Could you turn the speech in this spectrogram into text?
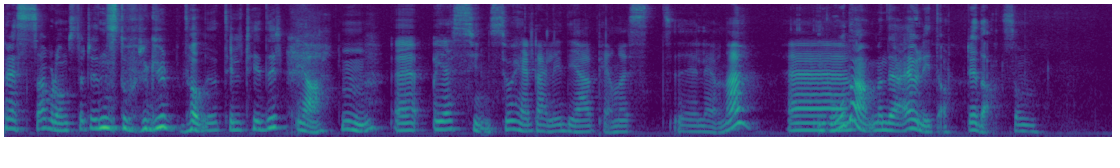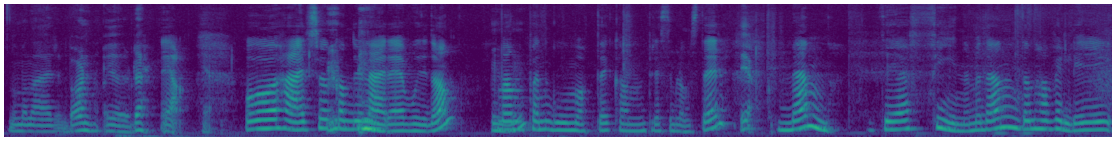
pressa blomster til den store gullmedaljen til tider. Ja. Mm. Uh, og jeg syns jo helt ærlig de er penest uh, levende. Uh, Jo da, men det er jo litt artig, da, som når man er barn, å gjøre det. Ja. Ja. Og her så kan du lære hvordan man på en god måte kan presse blomster. Mhm. Ja. Men det fine med den, den har veldig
